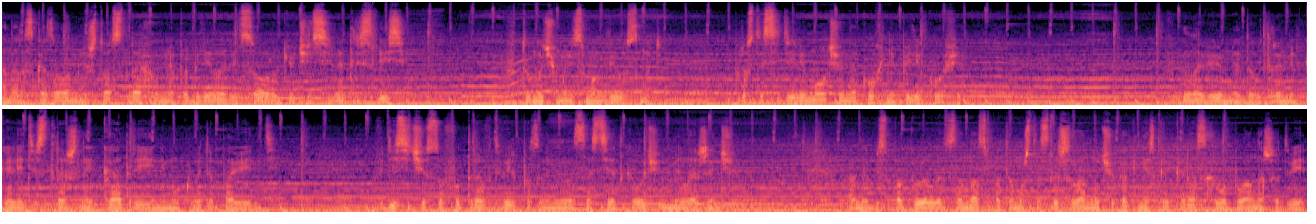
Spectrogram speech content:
Она рассказала мне, что от страха у меня побелело лицо, руки очень сильно тряслись. В ту ночь мы не смогли уснуть. Просто сидели молча на кухне, пили кофе. В голове у меня до утра мелькали эти страшные кадры, и я не мог в это поверить. В 10 часов утра в дверь позвонила соседка, очень милая женщина. Она беспокоилась за нас, потому что слышала ночью, как несколько раз хлопала наша дверь.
